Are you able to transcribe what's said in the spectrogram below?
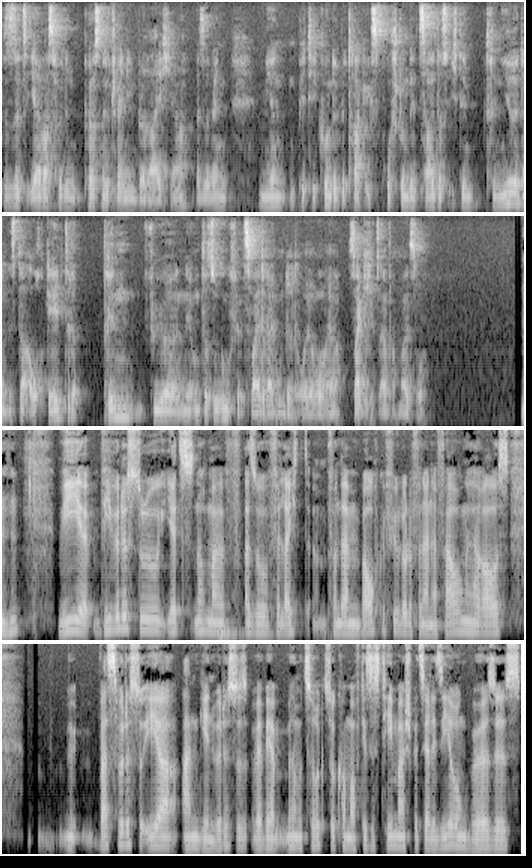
das ist jetzt eher was für den Personal Training Bereich, ja. Also wenn mir ein PT-Kunde Betrag X pro Stunde zahlt, dass ich den trainiere, dann ist da auch Geld dr drin für eine Untersuchung für 200, 300 Euro, ja. Sage ich jetzt einfach mal so. Mhm. Wie, wie würdest du jetzt nochmal, also vielleicht von deinem Bauchgefühl oder von deinen Erfahrungen heraus, was würdest du eher angehen? Würdest du, wenn wir nochmal zurückzukommen auf dieses Thema Spezialisierung versus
